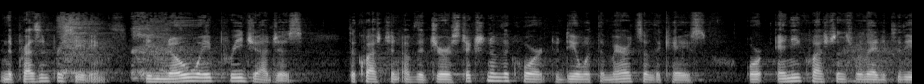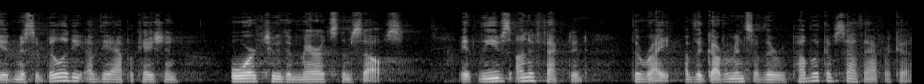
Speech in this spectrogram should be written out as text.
in the present proceedings in no way prejudges the question of the jurisdiction of the court to deal with the merits of the case or any questions related to the admissibility of the application or to the merits themselves. It leaves unaffected the right of the governments of the Republic of South Africa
